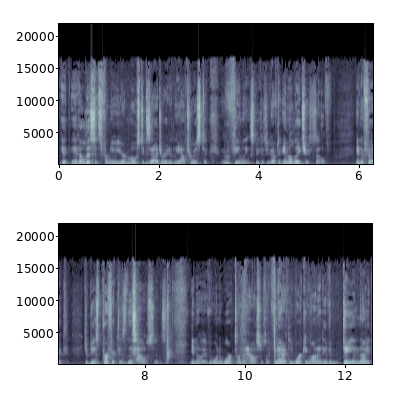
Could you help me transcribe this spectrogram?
it, it elicits from you your most exaggeratedly altruistic feelings because you have to immolate yourself, in effect, to be as perfect as this house is. You know, everyone who worked on the house was like fanatically working on it, even day and night,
